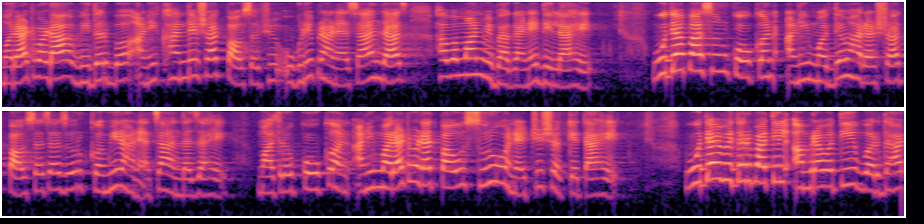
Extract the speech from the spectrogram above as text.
मराठवाडा विदर्भ आणि खानदेशात पावसाची उघडीप राहण्याचा अंदाज हवामान विभागाने दिला आहे. उद्यापासून कोकण आणि मध्य महाराष्ट्रात पावसाचा जोर कमी राहण्याचा अंदाज आहे. मात्र कोकण आणि मराठवाड्यात पाऊस सुरू होण्याची शक्यता आहे. उद्या विदर्भातील अमरावती वर्धा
